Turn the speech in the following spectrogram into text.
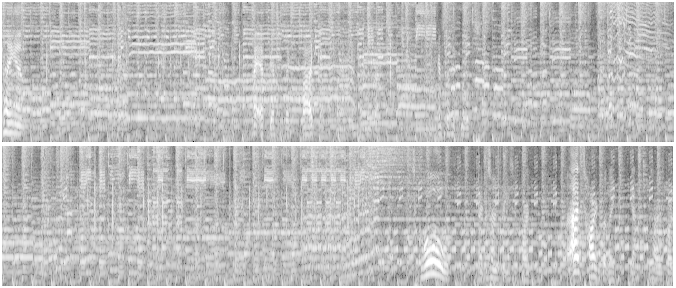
Dang it. My FPS is like bad. It's fine. I'm fine with that. I can still hit notes. Go! Alright, this one's the easier part. Uh, it's hard, but like, yeah, it's the hardest part.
